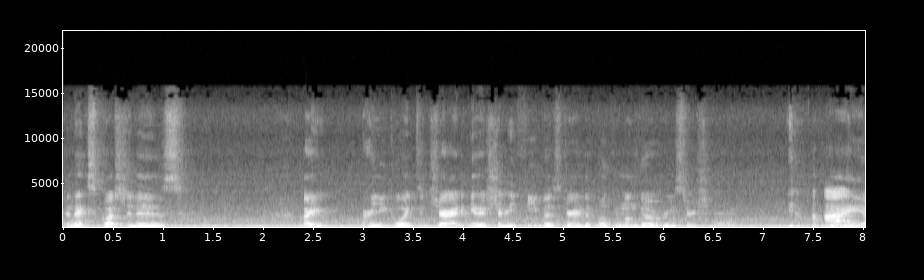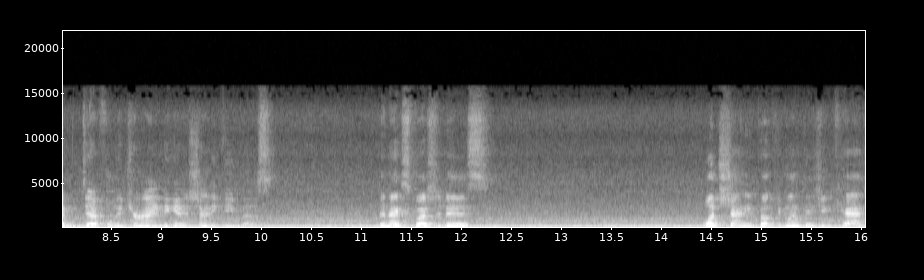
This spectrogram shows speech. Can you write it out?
The next question is, are you, are you going to try to get a shiny Feebas during the Pokemon Go research day? I am definitely trying to get a shiny Feebas. The next question is, what shiny Pokemon did you catch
